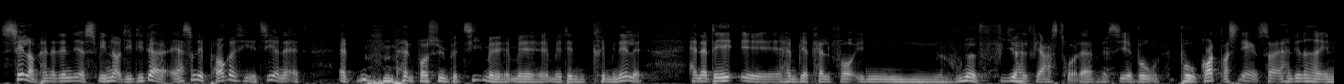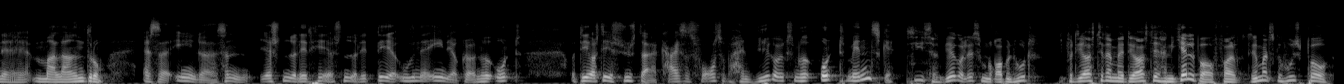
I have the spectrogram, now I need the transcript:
selvom han er den der svinder. Og det er det, der er sådan lidt pokkers irriterende, at, at man får sympati med, med, med den kriminelle. Han er det, øh, han bliver kaldt for en 174, tror jeg, der man siger i bogen. På godt brasiliansk, så er han det, der hedder en uh, malandro. Altså en, der sådan, jeg snyder lidt her, jeg snyder lidt der, uden at egentlig at gøre noget ondt. Og det er også det, jeg synes, der er Kejsers forsvar, for han virker jo ikke som noget ondt menneske. Præcis, han virker lidt som en Robin Hood. Fordi også det der med, det er også det, han hjælper folk. Det man skal huske på,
